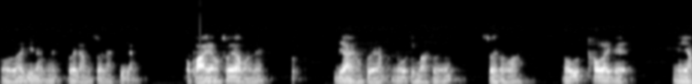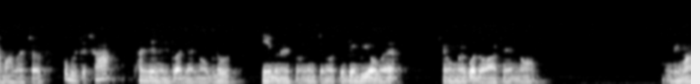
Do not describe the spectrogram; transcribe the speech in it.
ကို run ကြည့်လိုက်မယ်ဆွဲလာမဆွဲလာကြည့်လိုက်ဟောဘာအောင်ဆွဲရမှာလဲပြအောင်ဆွဲရမှာတော့ဒီမှာဆိုရင်ဆွဲတော့ပါတော့ထောက်လိုက်တဲ့နေရာမှာပဲဆွဲဟုတ်ပြီတခြား function တွေအတွက်ကျတော့ဘယ်လိုရေးမလဲဆိုရင်ကျွန်တော်ပြင်တင်ပြီးတော့ပဲ ကျွန်တော်ငဲကွက်တော့အဖြစ်တော့ဒီမှာ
